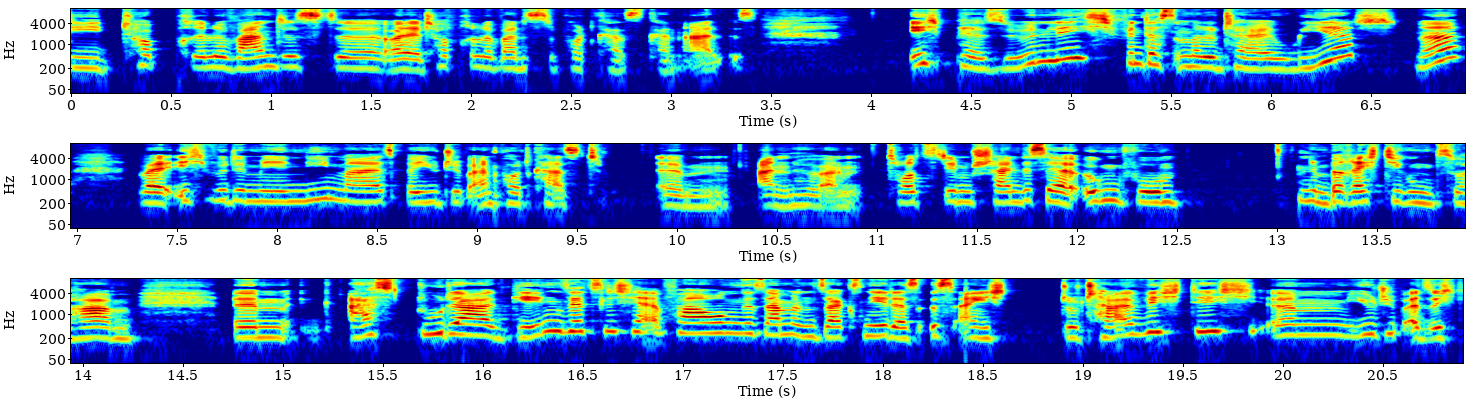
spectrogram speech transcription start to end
die top relevanteste oder der top relevanteste Podcast-Kanal ist ich persönlich finde das immer total weird, ne? Weil ich würde mir niemals bei YouTube einen Podcast ähm, anhören. Trotzdem scheint es ja irgendwo eine Berechtigung zu haben. Ähm, hast du da gegensätzliche Erfahrungen gesammelt und sagst, nee, das ist eigentlich total wichtig, ähm, YouTube. Also ich,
